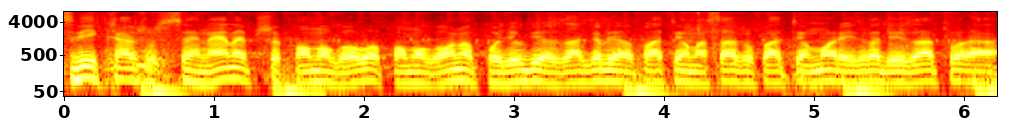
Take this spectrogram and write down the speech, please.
svi kažu sve najlepše, pomogu ovo, pomogu ono, poljubio, zagrlio, platio masažu, platio more, izvadio iz zatvora,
